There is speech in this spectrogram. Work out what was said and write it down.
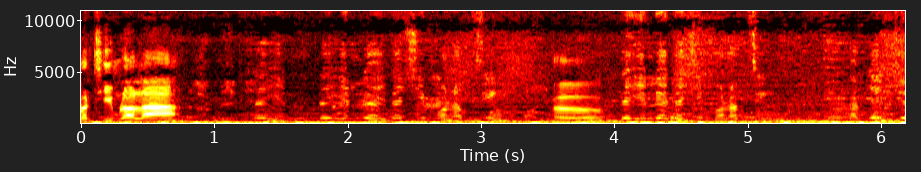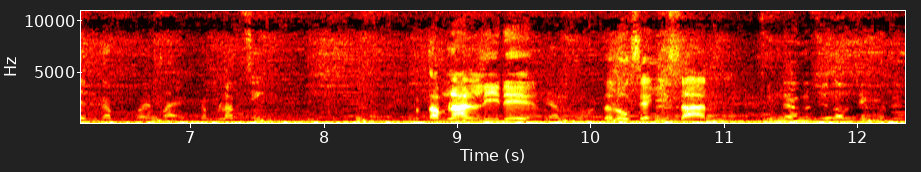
มันทีมละละได้เห็นได้เห็นเรื่อยได้ชิมหมอลำซิ่งเออได้เห็นเรื่อยได้ชิมหมอลำซิ่งกับยายเจือนกับไฟไฟกับลำซิ่งตำนานลีเดเรียบร้อยตลกเสียงอีสานชุดแรกก็ชื่อเล่าจริงหมดเลย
